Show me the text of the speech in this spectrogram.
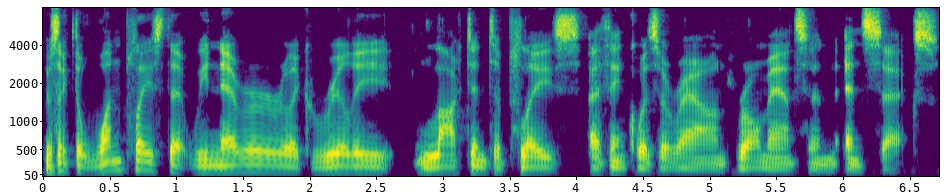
it was like the one place that we never like really locked into place, I think, was around romance and, and sex.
